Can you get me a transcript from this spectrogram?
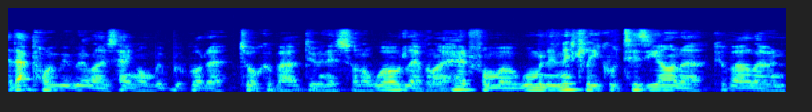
at that point we realized hang on we, have got to talk about doing this on a world level i heard from a woman in italy called tiziana cavallo and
